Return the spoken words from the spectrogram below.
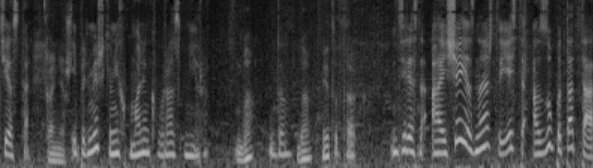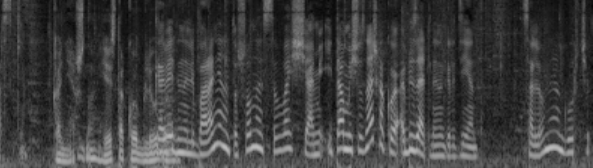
тесто. Конечно. И пельмешки у них маленького размера. Да, Да. да, это так. Интересно. А еще я знаю, что есть азу по-татарски. Конечно, есть такое блюдо. Говядина или баранина, тушеная с овощами. И там еще знаешь, какой обязательный ингредиент? Соленый огурчик.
